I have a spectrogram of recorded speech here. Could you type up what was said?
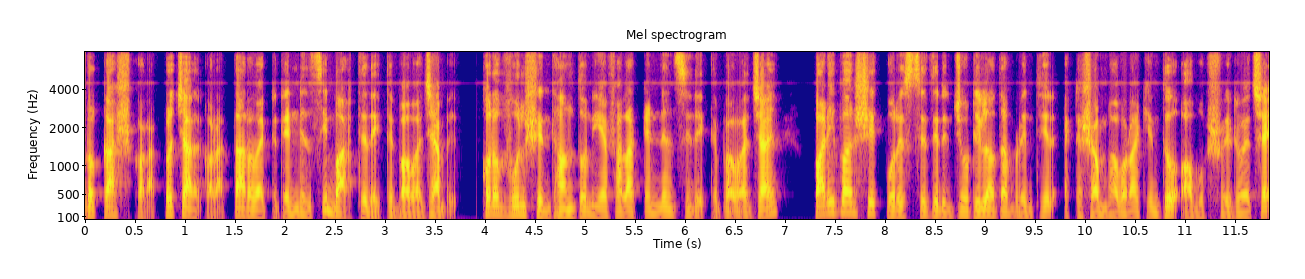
প্রকাশ করা, প্রচার করা, তারও একটা টেন্ডেন্সি বাড়তে দেখতে পাওয়া যাবে। কোনো ভুল সিদ্ধান্ত নিয়ে ফেলার টেন্ডেন্সি দেখতে পাওয়া যায়। পারিপার্শ্বিক পরিস্থিতির জটিলতা বৃদ্ধির একটা সম্ভাবনা কিন্তু অবশ্যই রয়েছে।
